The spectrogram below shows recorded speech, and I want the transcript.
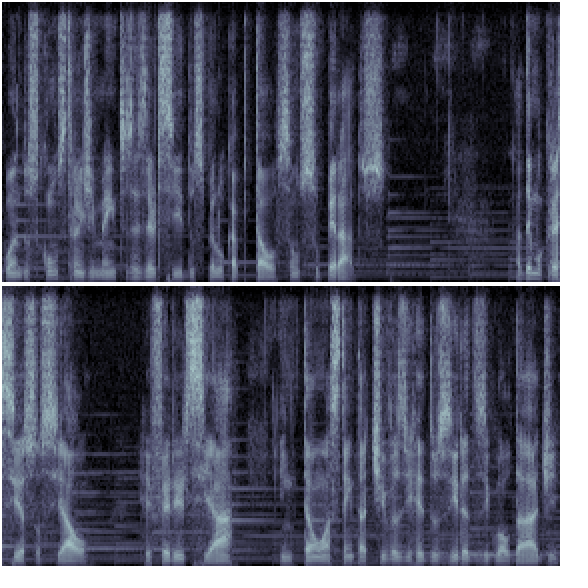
quando os constrangimentos exercidos pelo capital são superados. A democracia social referir-se-á, então, às tentativas de reduzir a desigualdade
